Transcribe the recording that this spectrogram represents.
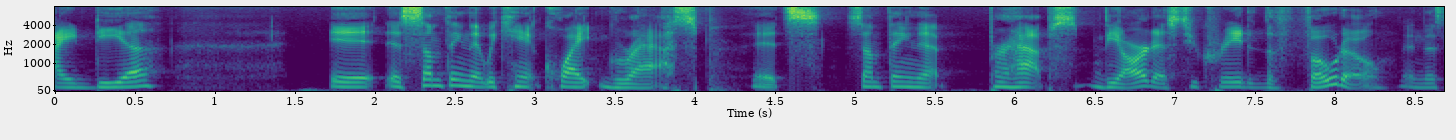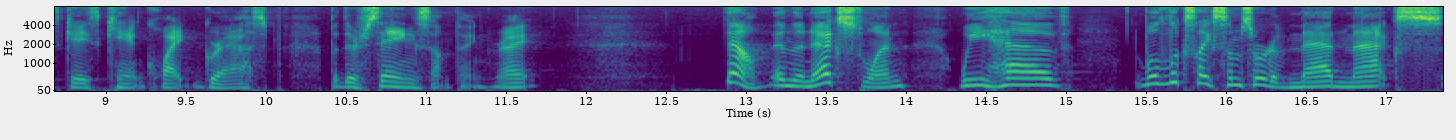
idea. It is something that we can't quite grasp. It's something that perhaps the artist who created the photo, in this case, can't quite grasp, but they're saying something, right? Now, in the next one, we have what looks like some sort of Mad Max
